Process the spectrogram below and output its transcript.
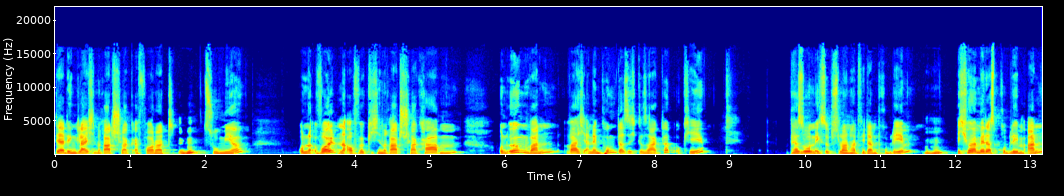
der den gleichen Ratschlag erfordert, mhm. zu mir und wollten auch wirklich einen Ratschlag haben. Und irgendwann war ich an dem Punkt, dass ich gesagt habe, okay, Person XY hat wieder ein Problem. Mhm. Ich höre mir das Problem an,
